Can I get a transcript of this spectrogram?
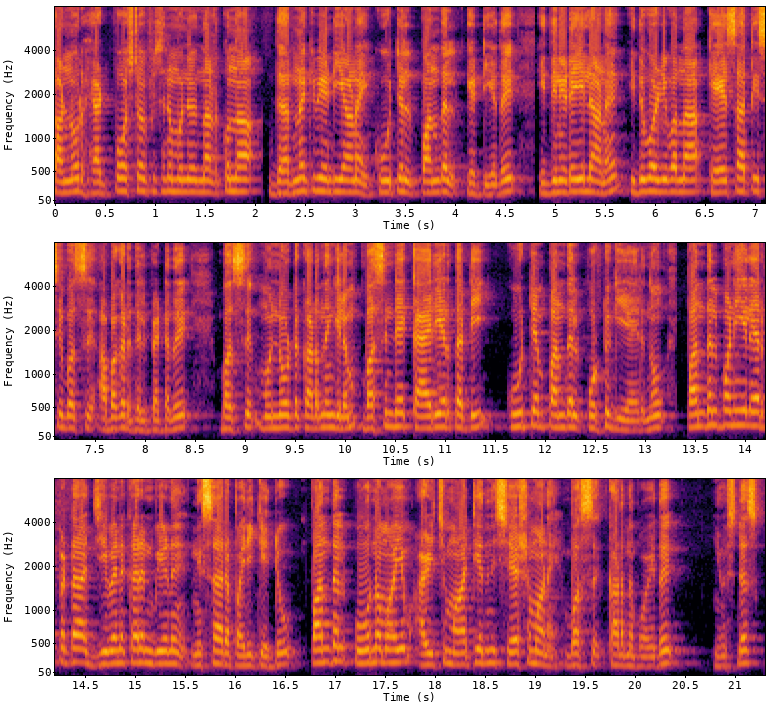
കണ്ണൂർ ഹെഡ് പോസ്റ്റ് ഓഫീസിന് മുന്നിൽ നടക്കുന്ന ധർണയ്ക്ക് വേണ്ടിയാണ് കൂറ്റൽ പന്തൽ കെട്ടിയത്. ഇതിനിടയിലാണ് ഇതുവഴി വന്ന K S R T C bus അപകടത്തിൽപ്പെട്ടത്. ബസ് മുന്നോട്ട് കടന്നെങ്കിലും ബസിന്റെ കാരിയർ തട്ടി കൂറ്റൻ പന്തൽ പൊട്ടുകയായിരുന്നു. പന്തൽ പണിയിൽ ഏർപ്പെട്ട ജീവനക്കാരൻ വീണ് നിസ്സാര പരിക്കേറ്റു. പന്തൽ പൂർണമായും അഴിച്ചു മാറ്റിയതിനു ശേഷമാണ് ബസ് കടന്നുപോയത്. News desk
